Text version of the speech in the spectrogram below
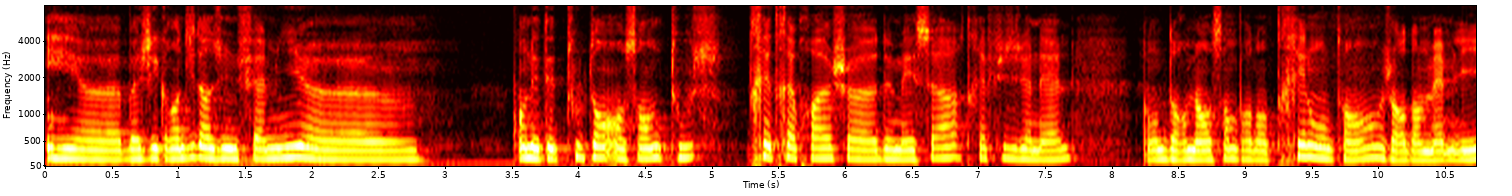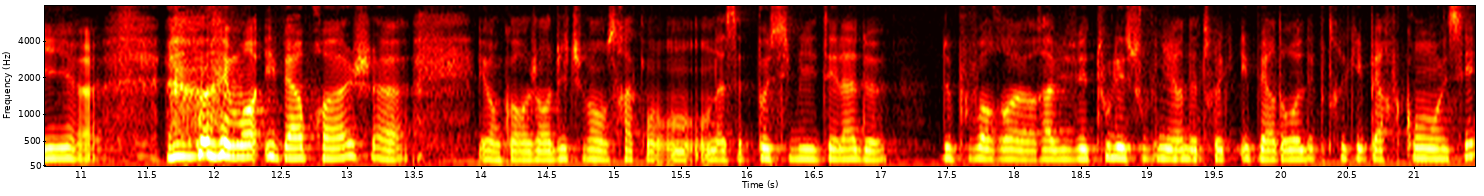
Et euh, bah, j'ai grandi dans une famille, euh, on était tout le temps ensemble, tous, très très proches euh, de mes sœurs, très fusionnels. On dormait ensemble pendant très longtemps, genre dans le même lit, vraiment hyper proches. et encore aujourd'hui, tu vois, on, sera, on, a cette possibilité-là de, de pouvoir raviver tous les souvenirs, des trucs hyper drôles, des trucs hyper cons aussi.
